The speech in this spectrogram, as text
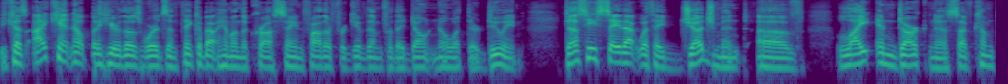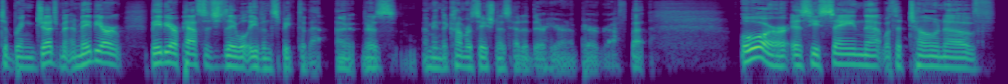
because i can't help but hear those words and think about him on the cross saying father forgive them for they don't know what they're doing. Does he say that with a judgment of light and darkness? I've come to bring judgment. And maybe our maybe our passage today will even speak to that. I, there's i mean the conversation is headed there here in a paragraph but or is he saying that with a tone of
